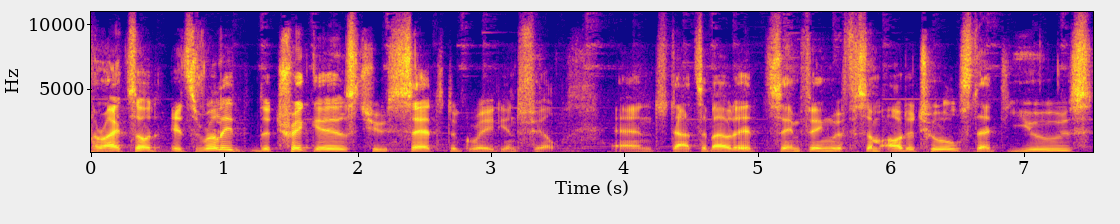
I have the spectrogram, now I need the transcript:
Alright, so it's really, the trick is to set the gradient fill. And that's about it. Same thing with some other tools that use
